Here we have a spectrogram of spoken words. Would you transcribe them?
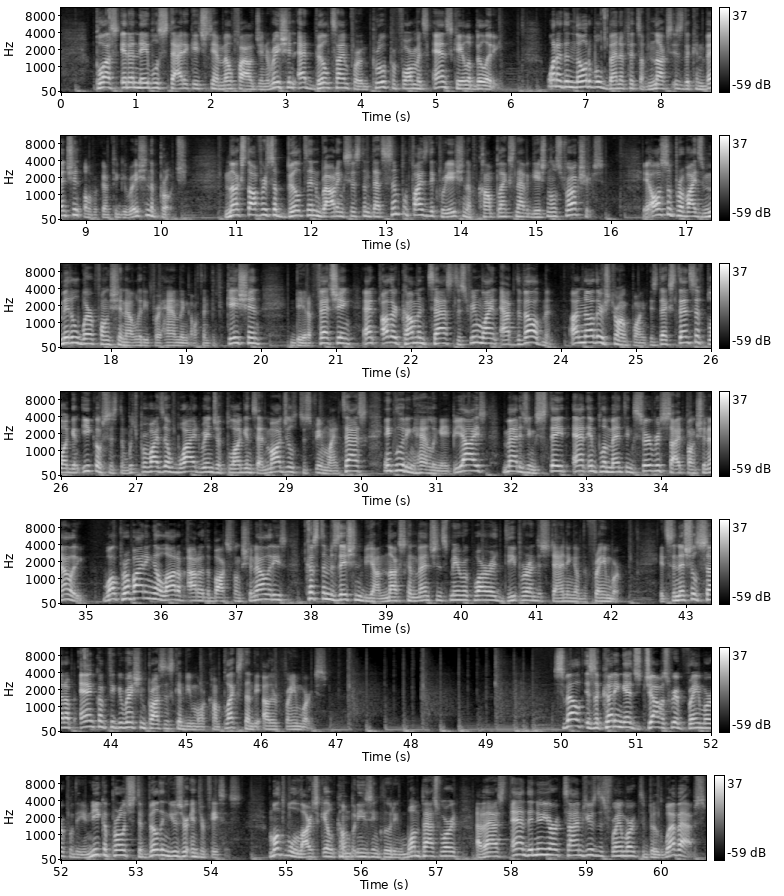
Plus, it enables static HTML file generation at build time for improved performance and scalability. One of the notable benefits of Nuxt is the convention over configuration approach. Nuxt offers a built-in routing system that simplifies the creation of complex navigational structures. It also provides middleware functionality for handling authentication, data fetching, and other common tasks to streamline app development. Another strong point is the extensive plugin ecosystem, which provides a wide range of plugins and modules to streamline tasks, including handling APIs, managing state, and implementing server-side functionality. While providing a lot of out-of-the-box functionalities, customization beyond Nuxt conventions may require a deeper understanding of the framework. Its initial setup and configuration process can be more complex than the other frameworks. Svelte is a cutting-edge JavaScript framework with a unique approach to building user interfaces. Multiple large-scale companies including 1Password, Avast, and the New York Times use this framework to build web apps.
